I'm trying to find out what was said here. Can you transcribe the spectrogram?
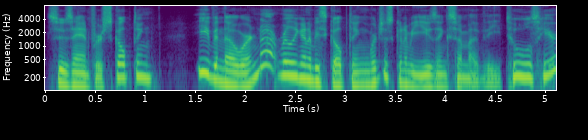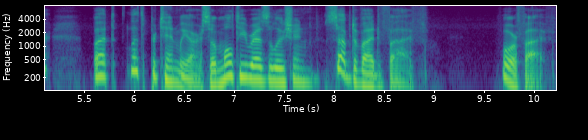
Suzanne for sculpting. Even though we're not really going to be sculpting, we're just going to be using some of the tools here, but let's pretend we are. So multi-resolution, subdivide to five, four or five,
